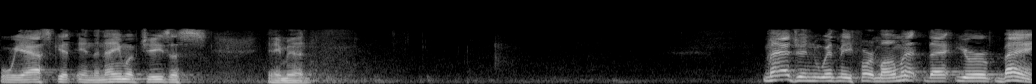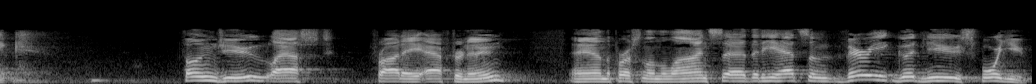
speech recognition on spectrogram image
For we ask it in the name of Jesus. Amen. Imagine with me for a moment that your bank phoned you last Friday afternoon, and the person on the line said that he had some very good news for you.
